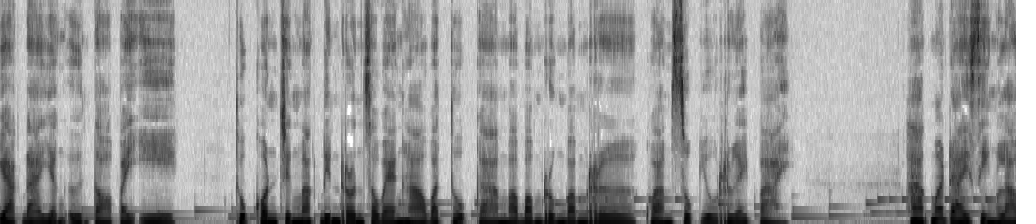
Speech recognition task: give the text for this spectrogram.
อยากได้อย่างอื่นต่อไปอีก ทุกคนจึงมักดิ้นรนแสวงหาวัตถุกรรมมาบำรุงบำเรอความสุขอยู่เรื่อยไป หากเมื่อใดสิ่งเหล่า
